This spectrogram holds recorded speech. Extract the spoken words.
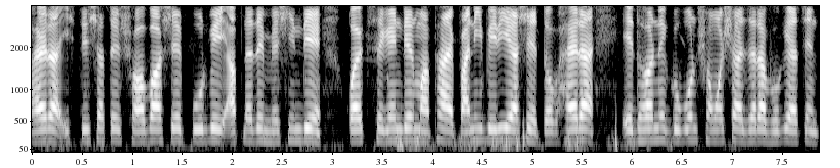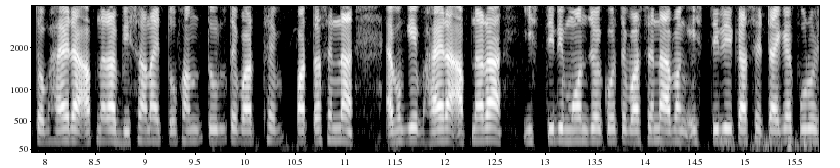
ভাইরা স্ত্রীর সাথে সহবাসের পূর্বেই আপনাদের মেশিন দিয়ে কয়েক সেকেন্ডের মাথায় পানি বেরিয়ে আসে। তো ভাইরা এ ধরনের গোপন সমস্যায় যারা ভুগে আছেন, তো ভাইরা আপনারা বিছানায় তুফান তুলতে পারতে, পারতেছেন না এবং কি ভাইরা আপনারা স্ত্রী মন জয় করতে পারছেন না এবং স্ত্রীর কাছে টাইগার পুরুষ,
